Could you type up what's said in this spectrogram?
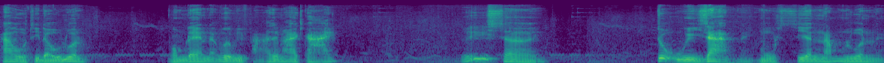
Tha hồ thi đấu luôn. Vòng đen đã vừa bị phá thêm hai cái. Ý trời trụ quỳ dạn này, một xiên nằm luôn này.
